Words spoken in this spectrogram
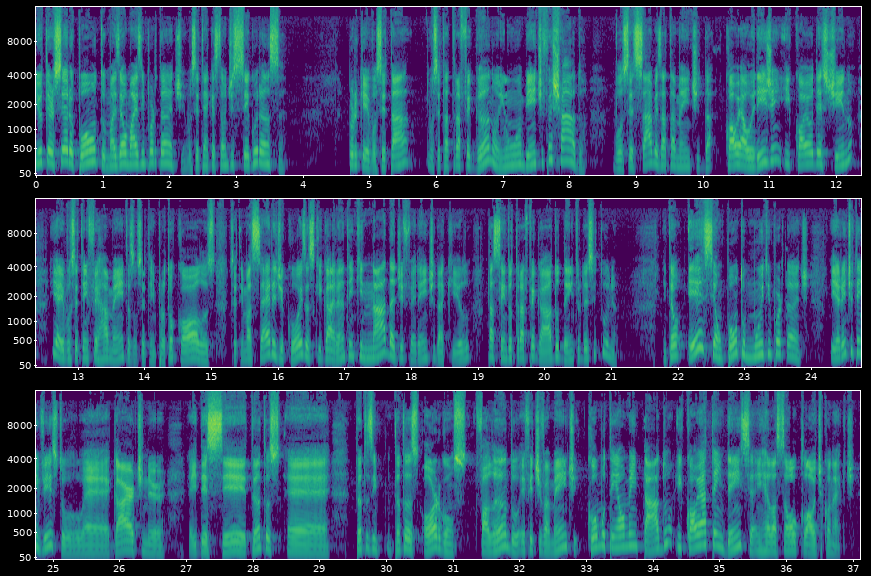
e o terceiro ponto, mas é o mais importante, você tem a questão de segurança. Por quê? Você está você tá trafegando em um ambiente fechado. Você sabe exatamente da, qual é a origem e qual é o destino, e aí você tem ferramentas, você tem protocolos, você tem uma série de coisas que garantem que nada diferente daquilo está sendo trafegado dentro desse túnel. Então, esse é um ponto muito importante. E a gente tem visto é, Gartner, IDC, tantos é, tantos, tantos órgãos falando efetivamente como tem aumentado e qual é a tendência em relação ao Cloud Connect.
